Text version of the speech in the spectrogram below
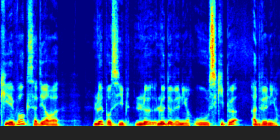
qui évoque, c'est-à-dire le possible, le, le, devenir ou ce qui peut advenir.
